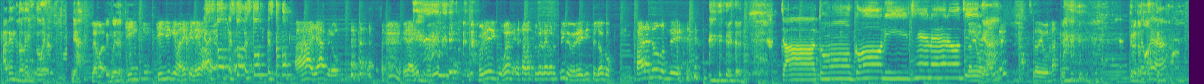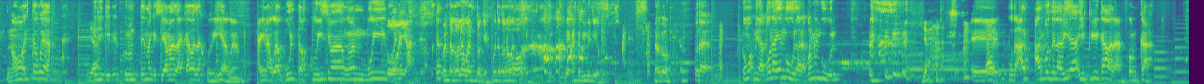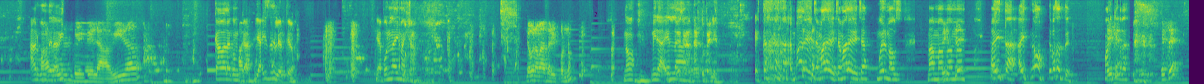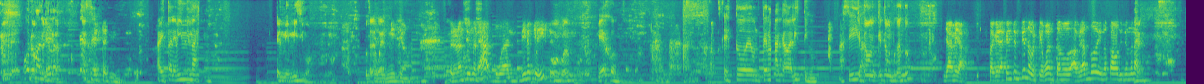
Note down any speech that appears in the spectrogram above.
Atento, atento. bueno. Ya. Luego, Estoy muy dentro. Shinji, Shinji que maneje el Eva. Ah, stop, stop, stop, stop. Ah, ya, pero. Era ese, murió. murió bueno, esa va súper reconocible, me hubiera dicho, loco, páralo donde. Chato Chenero ¿Lo dibujaste? ¿Lo dibujaste? Te lo Esta tatuaste. no, esta weá tiene que ver con un tema que se llama la cábala judía, weón. Hay una weá oculta, oscurísima, weón, muy Oh, buena. ya. Cuenta toda la weá al toque. Cuenta toda la weá al Oh. toque. Me dejaste muy metido. Loco, puta. ¿Cómo? Mira, pon ahí en Google ahora, pon en Google. Ya. Eh, puta, ar- árbol de la vida y escribe cábala con K. Árbol de la vida, de la vida. cábala con K. Y ahí se salió el tiro. Ya, pon la imagen. Luego no me va a salir porno. No, mira, es Debes la. agrandar tu pene. Está. más a la derecha, más a la derecha, más a la derecha. Mueve el mouse. Más, más, más, más. Ahí está, ahí. No, te pasaste. La ¿Este? izquierda. ¿Ese? Otro izquierda. Ese. Este. Ahí está la misma imagen. El mismísimo. Puta la El mismísimo. Pero no entiendo nada, weón. Dinos qué dice. Oh, weón. Viejo. Esto es un tema cabalístico. Así. ¿Qué estamos, ¿Qué estamos invocando? Ya, mira. Para que la gente entienda, porque, weón, estamos hablando y no estamos diciendo nada.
